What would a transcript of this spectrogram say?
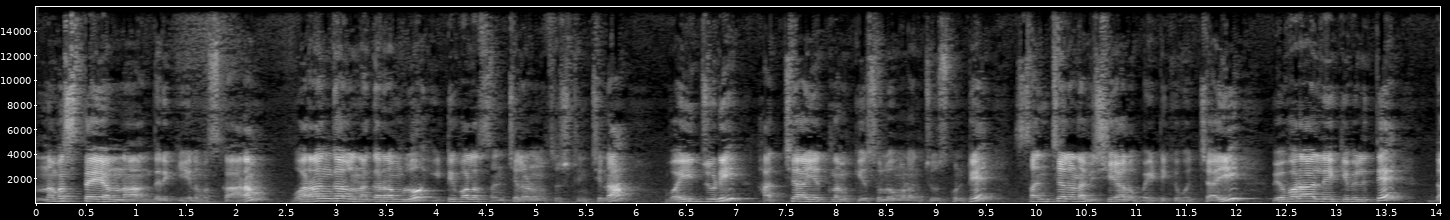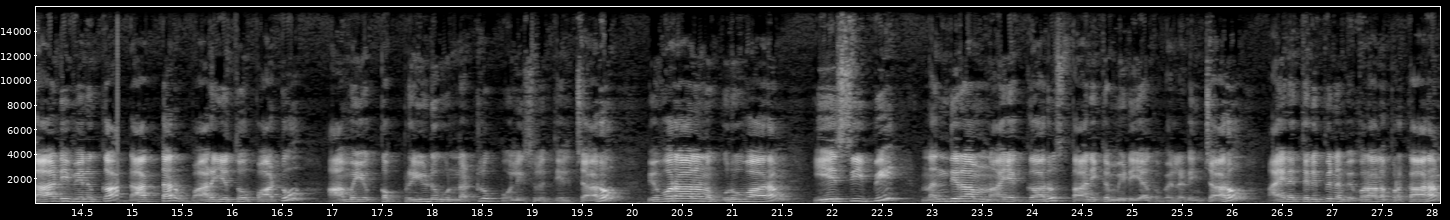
నమస్తే అన్న అందరికీ నమస్కారం. వరంగల్ నగరంలో ఇటీవల సంచలనం సృష్టించిన వైద్యుడి హత్యాయత్నం కేసులో మనం చూసుకుంటే సంచలన విషయాలు బయటికి వచ్చాయి. వివరాలేకి వెళితే దాడి వెనుక డాక్టర్ భార్యతో పాటు ఆమె యొక్క ప్రియుడు ఉన్నట్లు పోలీసులు తేల్చారు. వివరాలను గురువారం ఏసీపీ నందిరాం నాయక్ గారు స్థానిక మీడియాకు వెల్లడించారు. ఆయన తెలిపిన వివరాల ప్రకారం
